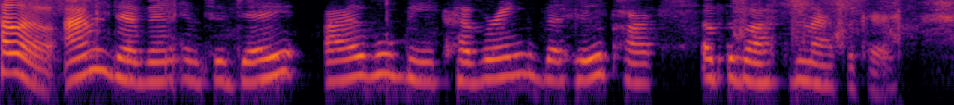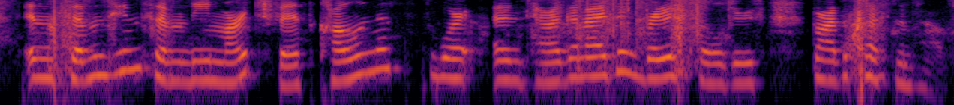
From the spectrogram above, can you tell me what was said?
Hello, I'm Devin, and today I will be covering the who part of the Boston Massacre. In 1770, March 5th, colonists were antagonizing British soldiers by the custom house.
